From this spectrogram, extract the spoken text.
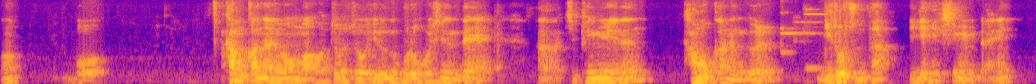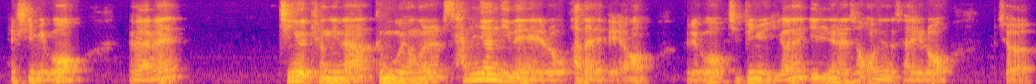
저어뭐 감옥 가나요? 뭐 어쩌고 이런 거 물어보시는데 어, 집행유예는 감옥 가는 걸 미뤄준다. 이게 핵심입니다. 핵심이고 그 다음에 징역형이나 금고형을 3년 이내로 받아야 돼요. 그리고 집행유예 기간은 1년에서 5년 사이로 저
